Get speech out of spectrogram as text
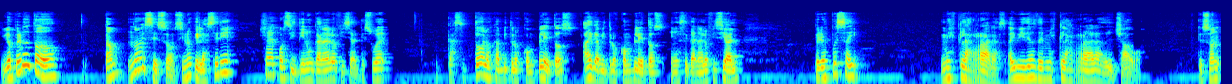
Y lo peor de todo, no es eso, sino que la serie ya de por sí tiene un canal oficial que sube casi todos los capítulos completos. Hay capítulos completos en ese canal oficial. Pero después hay mezclas raras. Hay videos de mezclas raras del chavo. Que son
